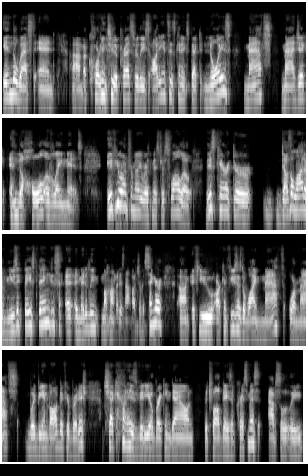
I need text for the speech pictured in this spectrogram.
in the West End. Um, according to the press release, audiences can expect noise, maths, magic, and the whole of Les Mis. If you're unfamiliar with Mr. Swallow, this character does a lot of music based things. Admittedly, Mohammed is not much of a singer. Um, if you are confused as to why math or maths would be involved if you're British, check out his video breaking down the 12 days of Christmas. Absolutely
